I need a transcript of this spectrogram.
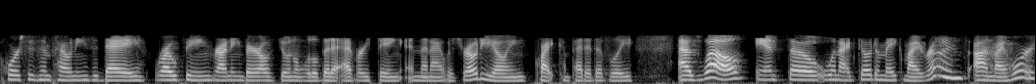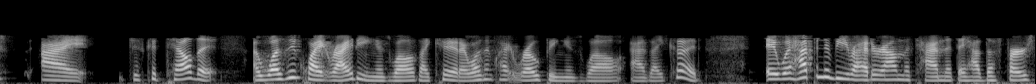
horses and ponies a day, roping, running barrels, doing a little bit of everything, and then I was rodeoing quite competitively as well. And so when I'd go to make my runs on my horse, I just could tell that I wasn't quite riding as well as I could. I wasn't quite roping as well as I could. It would happen to be right around the time that they had the first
